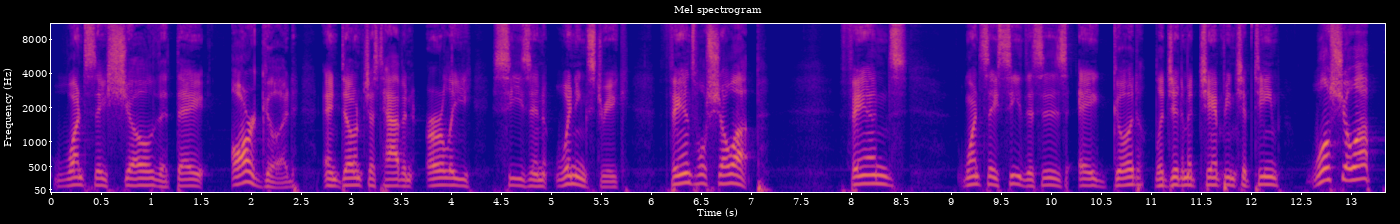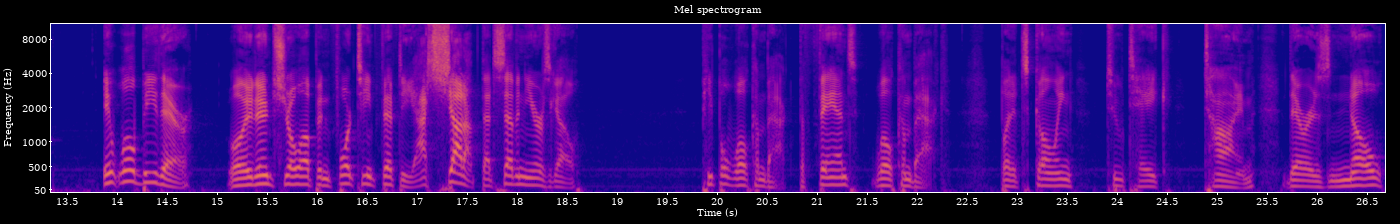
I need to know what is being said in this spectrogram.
once they show that they are good and don't just have an early season winning streak, fans will show up. Fans, once they see this is a good, legitimate championship team, will show up. It will be there. Well, they didn't show up in 1450. Ah, shut up. That's seven years ago. People will come back. The fans will come back. But it's going to take time. There is no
